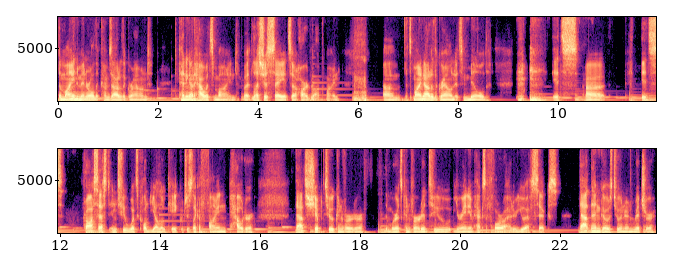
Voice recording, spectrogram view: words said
the mined mineral that comes out of the ground, depending on how it's mined, but let's just say it's a hard rock mine Mhm. um, that's mined out of the ground, it's milled, it's uh, it's processed into what's called yellow cake, which is like a fine powder. That's shipped to a converter where it's converted to uranium hexafluoride or UF6. That then goes to an enricher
